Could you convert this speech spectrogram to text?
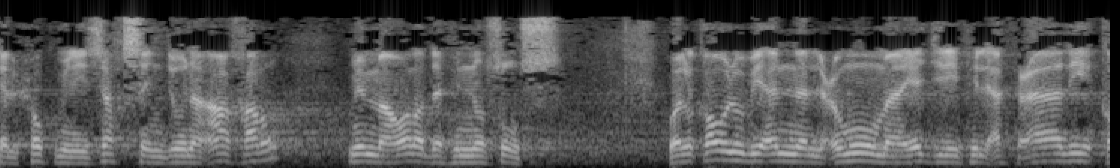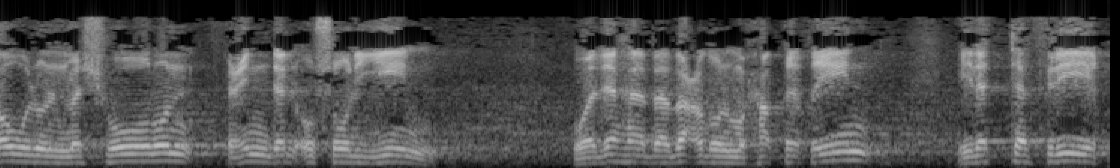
كالحكم لشخص دون آخر مما ورد في النصوص. والقول بأن العموم يجري في الأفعال قول مشهور عند الأصوليين وذهب بعض المحققين إلى التفريق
